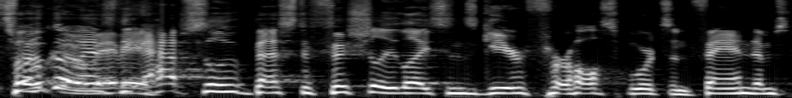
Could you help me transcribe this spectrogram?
Foco has baby. the absolute best officially licensed gear for all sports and fandoms.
